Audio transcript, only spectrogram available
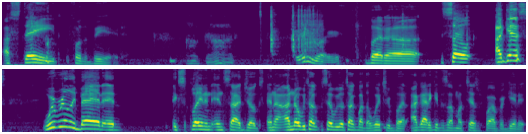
I stayed for the beard. Oh God. Anyways, But uh so I guess we're really bad at explaining inside jokes. And I I know we talk said we were gonna talk about the Witcher, but I gotta get this off my chest before I forget it.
